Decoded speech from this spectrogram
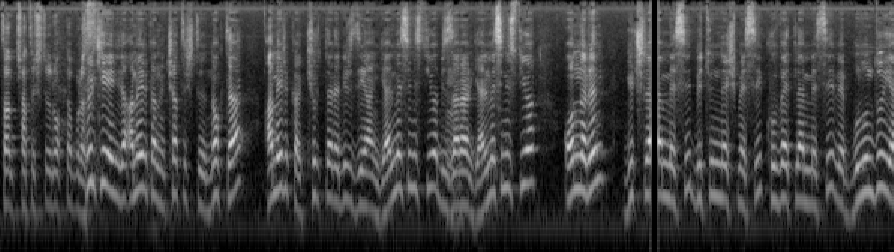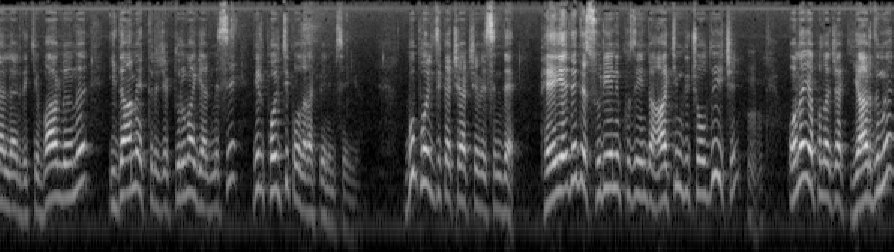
tam çatıştığı nokta burası. Türkiye ile Amerika'nın çatıştığı nokta Amerika Kürtlere bir ziyan gelmesini istiyor, bir zarar gelmesini istiyor. Onların güçlenmesi, bütünleşmesi, kuvvetlenmesi ve bulunduğu yerlerdeki varlığını idame ettirecek duruma gelmesi bir politik olarak benimseniyor. Bu politika çerçevesinde PYD de Suriye'nin kuzeyinde hakim güç olduğu için ona yapılacak yardımı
